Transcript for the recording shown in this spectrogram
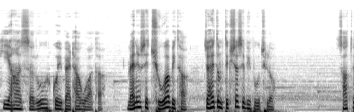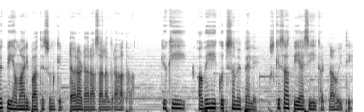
कि यहाँ ज़रूर कोई बैठा हुआ था। मैंने उसे छुआ भी था, चाहे तुम दीक्षा से भी पूछ लो। सात्विक भी हमारी बातें सुन के डरा डरा सा लग रहा था, क्योंकि अभी ही कुछ समय पहले उसके साथ भी ऐसी ही घटना हुई थी।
